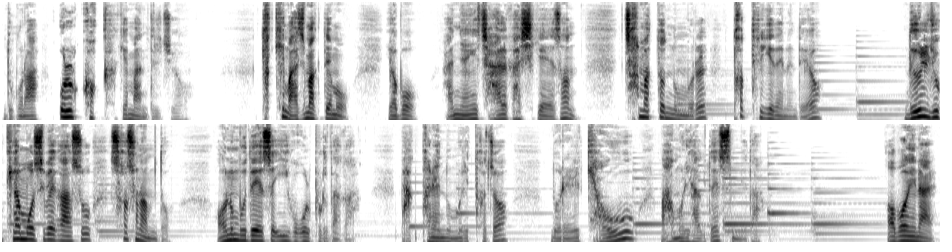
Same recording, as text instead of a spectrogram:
누구나 울컥하게 만들죠. 특히 마지막 대목 여보 안녕히 잘 가시게 해선 참았던 눈물을 터트리게 되는데요. 늘 유쾌한 모습의 가수 서수남도 어느 무대에서 이 곡을 부르다가 막판에 눈물이 터져 노래를 겨우 마무리하기도 했습니다. 어버이날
